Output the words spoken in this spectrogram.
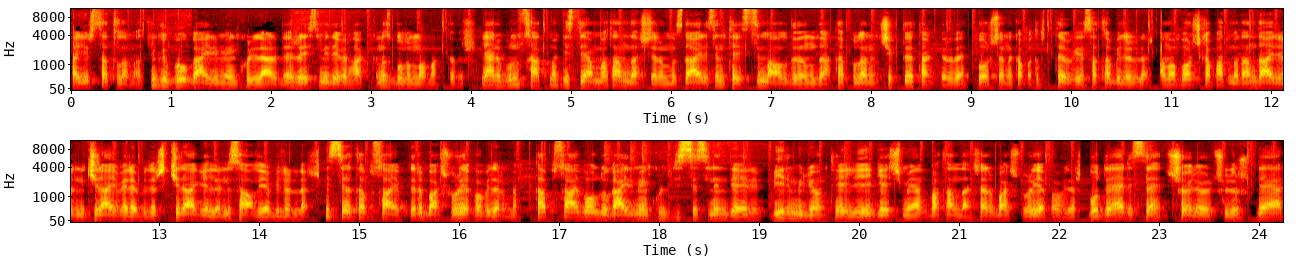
Hayır satılamaz. Çünkü bu gayrimenkullerde resmi devir hakkınız bulunmamaktadır. Yani bunu satmak isteyen vatandaşlarımız dairesini teslim aldığında tapuların çıktığı takdirde borçlarını kapatıp tabii ki satabilirler. Ama borç kapatmadan dairelerini kiraya verebilir, kira gelirini sağlayabilirler. Hisseli tapu sahipleri başvuru yapabilir mi? Tapu sahibi olduğu gayrimenkul hissesinin değeri 1 milyon TL'yi geçmeyen vatandaşlar başvuru yapabilir. Bu değer ise şöyle ölçülür. Değer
